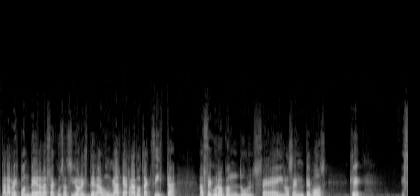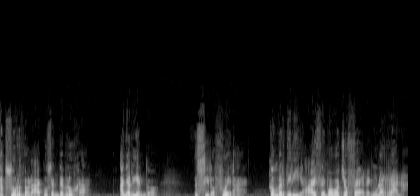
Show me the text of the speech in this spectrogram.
para responder a las acusaciones de la un aterrado taxista, aseguró con dulce e inocente voz que es absurdo la acusen de bruja, añadiendo, si lo fuera, convertiría a ese bobo chofer en una rana.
